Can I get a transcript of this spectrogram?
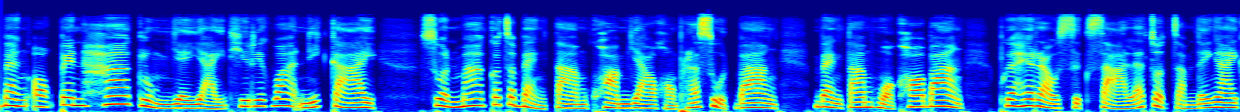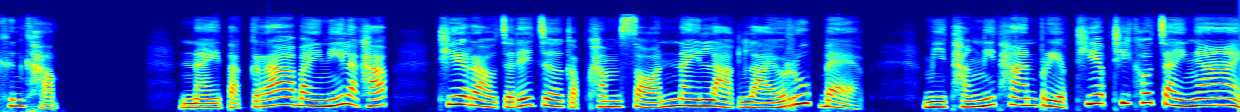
แบ่งออกเป็น 5 กลุ่มใหญ่ ๆ ที่เรียกว่านิกาย ส่วนมากก็จะแบ่งตามความยาวของพระสูตรบ้าง แบ่งตามหัวข้อบ้าง เพื่อให้เราศึกษาและจดจำได้ง่ายขึ้นครับ ในตะกร้าใบนี้แหละครับ ที่เราจะได้เจอกับคำสอนในหลากหลายรูปแบบ มีทั้งนิทานเปรียบเทียบที่เข้าใจง่าย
